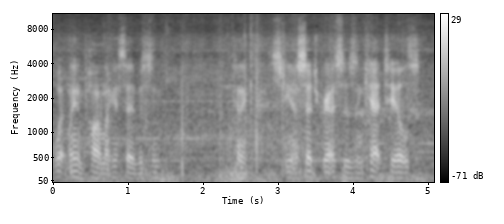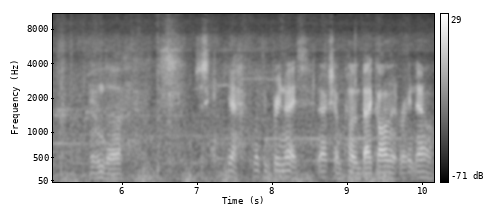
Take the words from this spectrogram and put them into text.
wetland pond, like I said, with some kind of, you know, sedge grasses and cattails and uh, just, yeah, looking pretty nice. And actually, I'm coming back on it right now.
